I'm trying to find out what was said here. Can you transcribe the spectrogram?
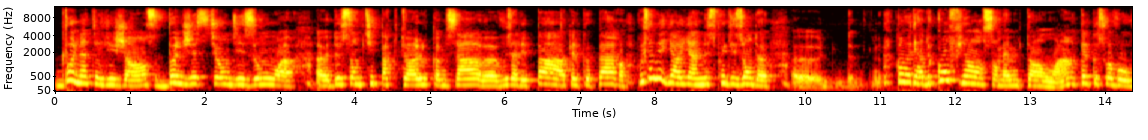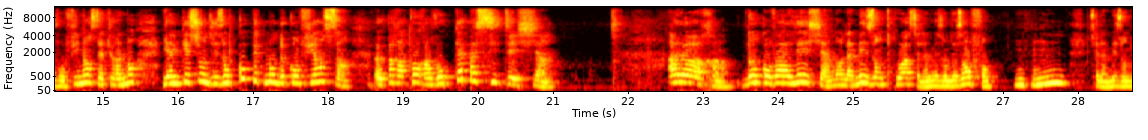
bonne intelligence, bonne gestion, disons, euh, de son petit pactole, comme ça, vous n'allez pas, quelque part, vous allez, il y a, un esprit, disons, de, comment dire, de confiance en même temps, hein, quelles que soient vos, vos finances, naturellement, il y a une question, disons, complètement de confiance par rapport à vos capacités. Alors, donc on va aller dans la maison 3, c'est la maison des enfants. Mhm. C'est la maison de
